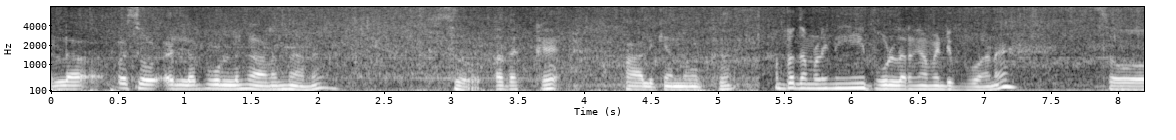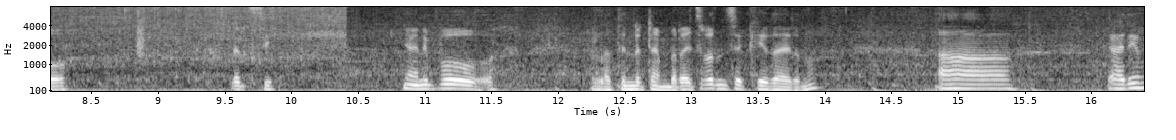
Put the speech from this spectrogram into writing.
എല്ലാ സോ എല്ലാ പൂളിലും കാണുന്നതാണ്. സോ അതൊക്കെ പാലിക്കാൻ നോക്കുക അപ്പോൾ നമ്മളിനി പൂളിൽ ഇറങ്ങാൻ വേണ്ടി പോവാണ്. സോ ലെറ്റ് സി ഞാനിപ്പോൾ വെള്ളത്തിന്റെ ടെമ്പറേച്ചർ ഒന്ന് ചെക്ക് ചെയ്തായിരുന്നു. കാര്യം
